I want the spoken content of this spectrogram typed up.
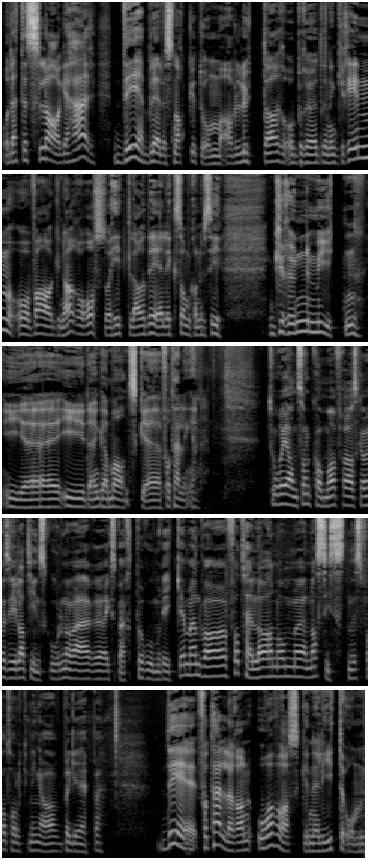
Og dette slaget her, det ble det snakket om av Luther og brødrene Grim og Wagner, og også Hitler. Det er liksom, kan du si, grunnmyten i, eh, i den germanske fortellingen. Tore Jansson kommer fra skal vi si, latinskolen og er ekspert på Romerriket. Men hva forteller han om nazistenes fortolkning av begrepet? Det forteller han overraskende lite om.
